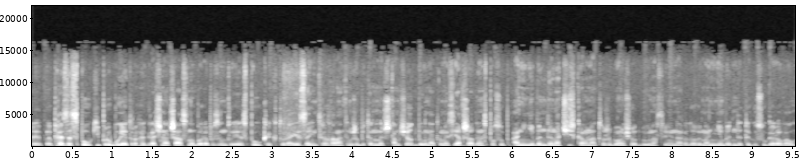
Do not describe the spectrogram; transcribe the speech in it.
E, Prezes spółki próbuje trochę grać na czas, no bo reprezentuje spółkę, która jest zainteresowana tym, żeby ten mecz tam się odbył, natomiast ja w żaden sposób ani nie będę naciskał na to, żeby on się odbył na stadionie narodowym, ani nie będę tego sugerował,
